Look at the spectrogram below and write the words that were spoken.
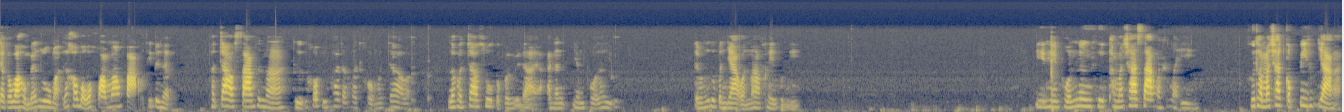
จักรวาลของแบ็กรูมอะแล้วเขาบอกว่าความว่างเปล่าที่เป็นแบบพระเจ้าสร้างขึ้นมาถือข้อผิพาดจากของพระเจ้าอะแล้วพระเจ้าสู้กับมันไม่ได้อะอันนั้นยังพอได้อยู่ แต่มันก็ดูปัญญาอ่อนมากเหตุผลนี้ อีกเหตุผลหนึ่งคือธรรมชาติสร้างมันขึ้นมาเอง คือธรรมชาติก๊อปปี้ทุกอย่างอะ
